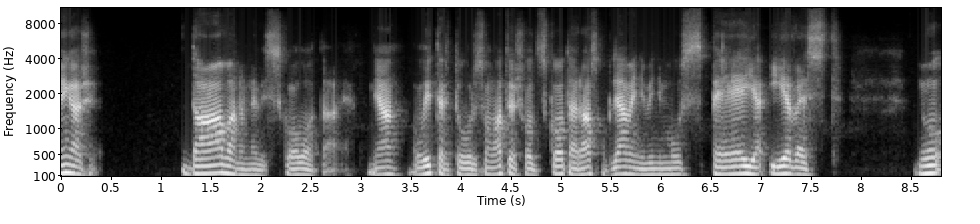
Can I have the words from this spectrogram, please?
Vienkārši dāvana, nevis skolotāja. Ja? Literatūras un latviešu valodas skolotāja Rasmu Kļaviņa, viņa mūs spēja ievest. Nu,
